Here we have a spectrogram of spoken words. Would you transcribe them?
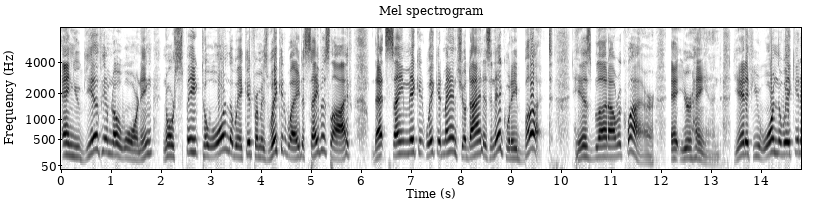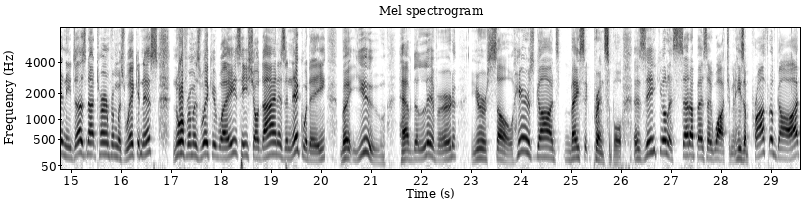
and you give him no warning, nor speak to warn the wicked from his wicked way to save his life, that same wicked, man shall die in his iniquity, but his blood I'll require at your hand. Yet if you warn the wicked, and he does not turn from his wickedness, nor from his wicked ways, he shall die in his iniquity, but you have delivered your soul. Here's God's basic principle. Ezekiel is set up as a watchman. He's a prophet of God,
